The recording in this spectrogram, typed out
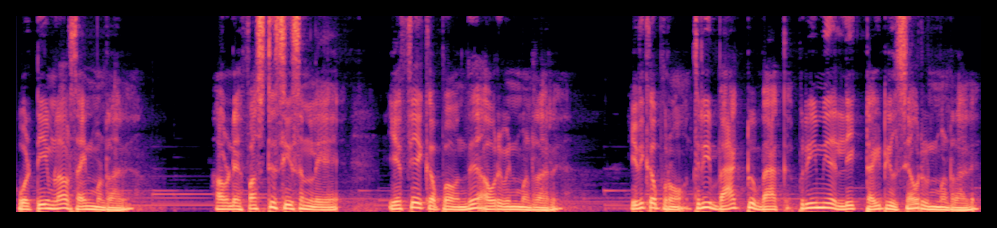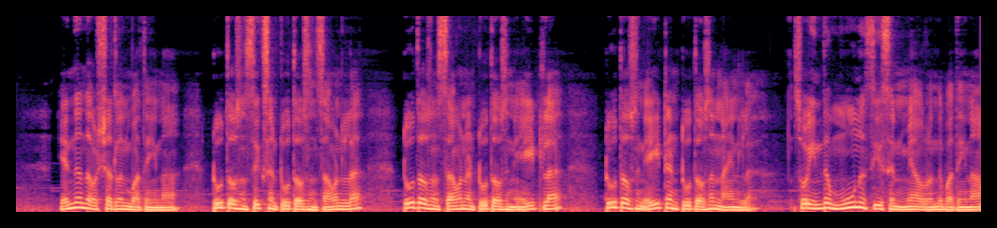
ஒரு டீமில் அவர் சைன் பண்ணுறாரு அவருடைய ஃபஸ்ட்டு சீசன்லேயே எஃப்ஏ கப்பை வந்து அவர் வின் பண்ணுறாரு இதுக்கப்புறம் three back to back premier league டைட்டில்ஸையும் அவர் வின் பண்ணுறாரு எந்தெந்த வருஷத்துலன்னு பார்த்தீங்கன்னா two thousand six and two thousand செவனில் two thousand seven and two thousand எயிட்டில் two thousand eight and two thousand நைனில் ஸோ இந்த மூணு சீசனுமே அவர் வந்து பார்த்தீங்கன்னா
